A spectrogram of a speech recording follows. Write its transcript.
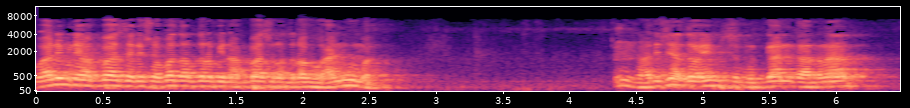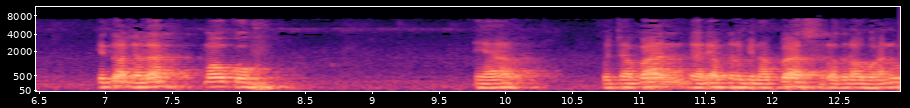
Wa bin Abbas dari sahabat Abdullah bin Abbas radhiyallahu anhu. Hadisnya doif disebutkan karena itu adalah mauquf. Ya, ucapan dari Abdullah bin Abbas radhiyallahu anhu.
